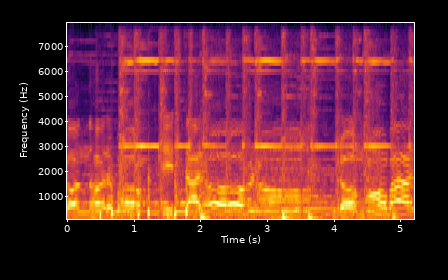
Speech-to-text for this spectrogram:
গন্ধর্ব চারণ ব্রহ্মবার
